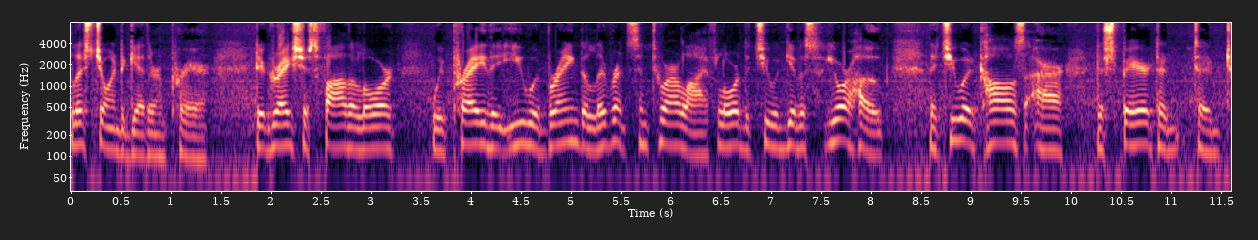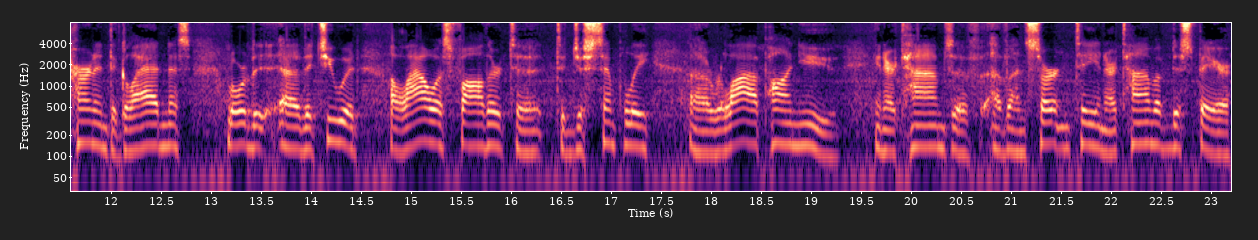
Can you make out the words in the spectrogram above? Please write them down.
Let's join together in prayer. Dear gracious Father, Lord, we pray that you would bring deliverance into our life. Lord, that you would give us your hope, that you would cause our despair to, to turn into gladness. Lord, that, uh, that you would allow us, Father, to, to just simply uh, rely upon you in our times of, of uncertainty, in our time of despair.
